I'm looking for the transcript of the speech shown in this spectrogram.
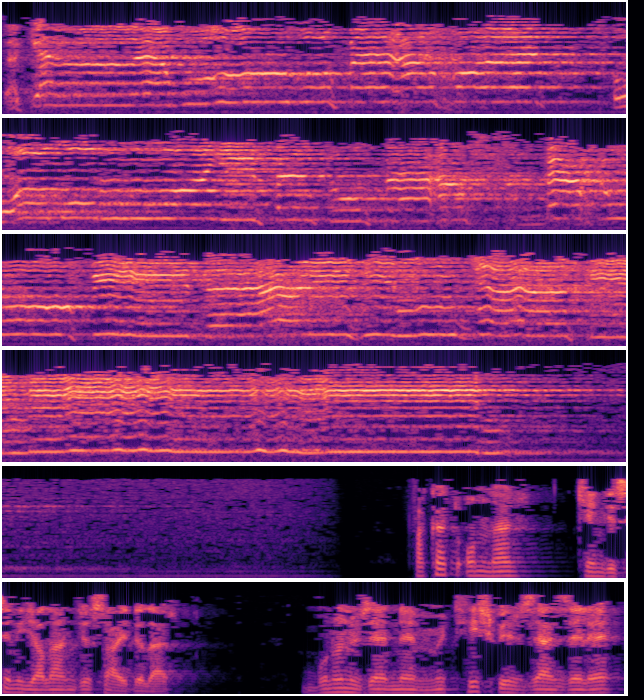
فَكَذَّبُوهُ فَأَخَذَتْهُمُ Fakat onlar kendisini yalancı saydılar. Bunun üzerine müthiş bir zelzele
